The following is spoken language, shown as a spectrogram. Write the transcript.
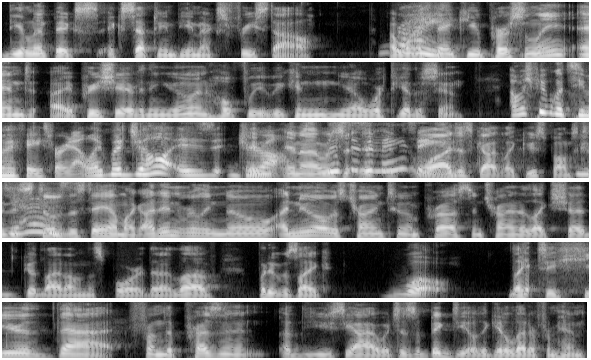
the Olympics accepting BMX freestyle. I want to thank you personally and I appreciate everything you do. And Hopefully we can, you know, work together soon. I wish people could see my face right now. Like my jaw is And, dropped. and I was this is it- it- amazing. well, I just got like goosebumps because it's still to this day. I'm like, I didn't really know. I knew I was trying to impress and trying to like shed good light on the sport that I love, but it was like, whoa. Like to hear that from the president of the UCI, which is a big deal to get a letter from him.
